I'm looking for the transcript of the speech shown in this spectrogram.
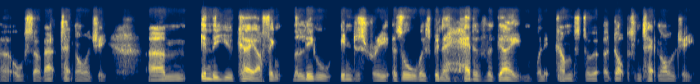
uh, also about technology. Um, in the UK, I think the legal industry has always been ahead of the game when it comes to adopting technology.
